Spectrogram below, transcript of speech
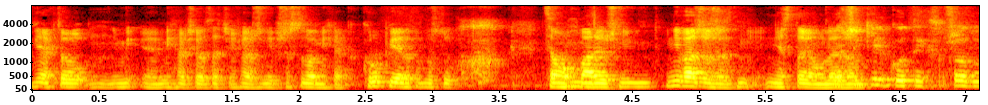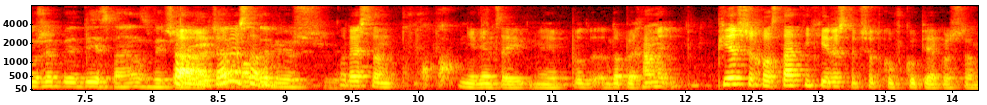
jak to Mi- Michał się ostatnio śmiał, że nie przesuwam ich jak krupier, po prostu całą chmarę już nie, nieważne, że nie stoją, leżą. Znaczy kilku tych z przodu, żeby dystans wyczaić, Tak, a reszta- potem już... Resztę mniej więcej e, dopychamy. Pierwszych, ostatnich i resztę w środku w kupie jakoś tam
